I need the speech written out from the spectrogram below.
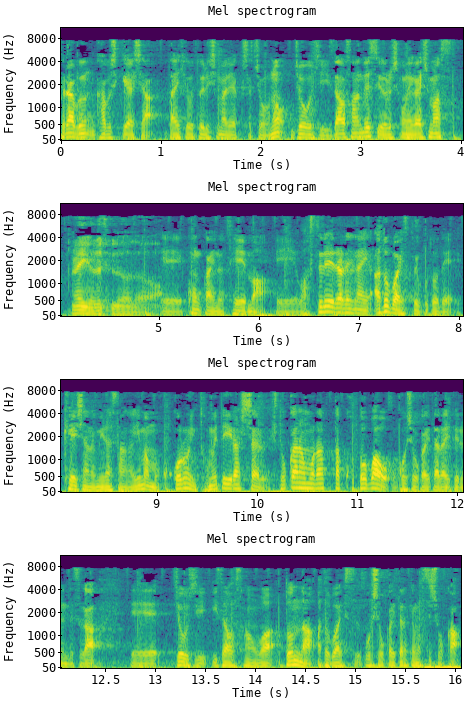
クラブン株式会社代表取締役社長のジョージ伊沢さんです。よろしくお願いします。はい、よろしくどうぞ。えー今回のテーマ、えー忘れられないアドバイスということで経営者の皆さんが今も心に留めていらっしゃる人からもらった言葉をご紹介いただいているんですが、えージョージ伊沢さんはどんなアドバイスご紹介いただけますでしょうか？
